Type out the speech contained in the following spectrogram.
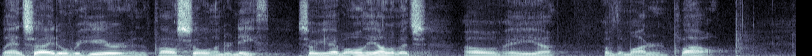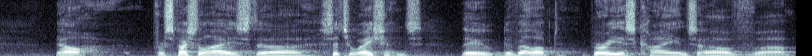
land side over here, and a plow sole underneath. So you have all the elements of, a, uh, of the modern plow. Now, for specialized uh, situations, they developed various kinds of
